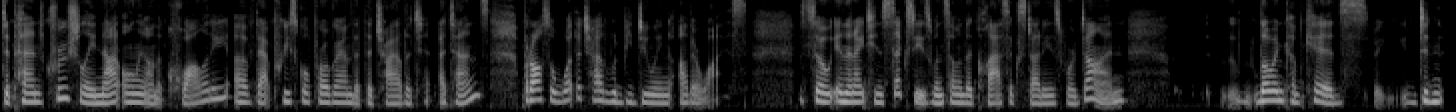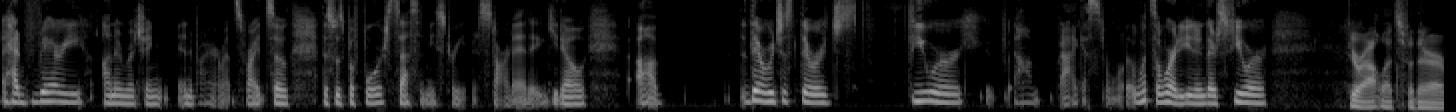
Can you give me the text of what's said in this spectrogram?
depend crucially not only on the quality of that preschool program that the child att- attends, but also what the child would be doing otherwise. So in the 1960s, when some of the classic studies were done, low income kids didn't had very unenriching environments, right? So this was before Sesame Street started. You know, uh, there were just there were just fewer. Um, I guess what's the word? You know, there's fewer fewer outlets for their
